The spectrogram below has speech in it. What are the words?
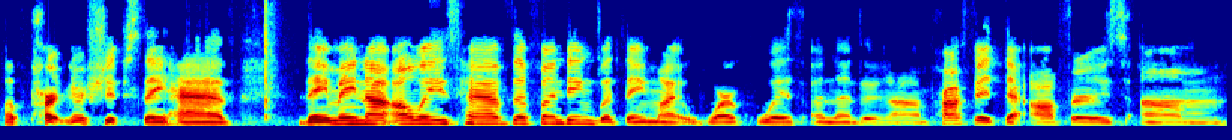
what partnerships they have. They may not always have the funding, but they might work with another nonprofit that offers um,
